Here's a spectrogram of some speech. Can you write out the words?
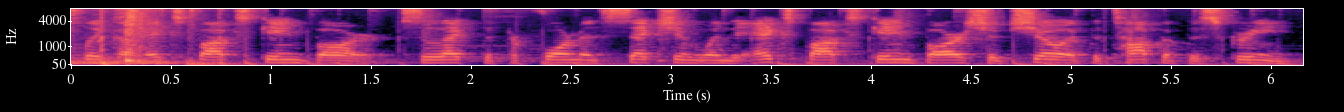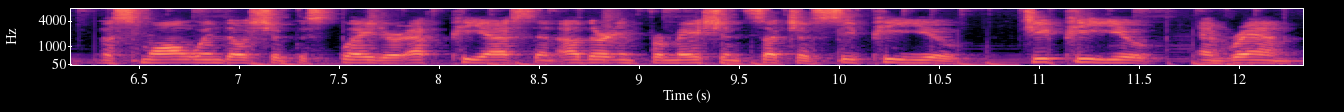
click on Xbox Game Bar. Select the Performance section when the Xbox Game Bar should show at the top of the screen. A small window should display your FPS and other information such as CPU, GPU, and RAM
